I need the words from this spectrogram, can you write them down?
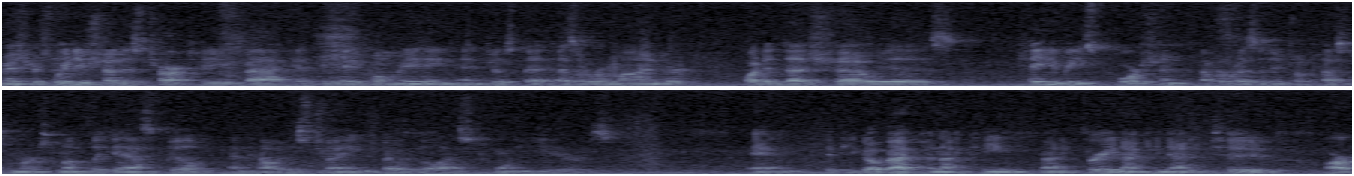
Commissioners, we do show this chart to you back at the April meeting, and just as a reminder, what it does show is KUB's portion of a residential customer's monthly gas bill and how it has changed over the last 20 years. And if you go back to 1993, 1992, our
